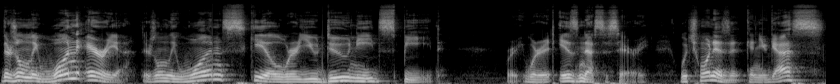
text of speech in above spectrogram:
There's only one area, there's only one skill where you do need speed, where, where it is necessary. Which one is it? Can you guess?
